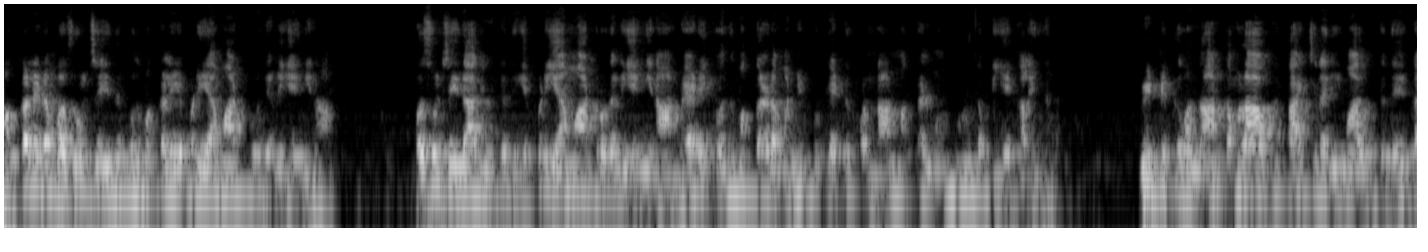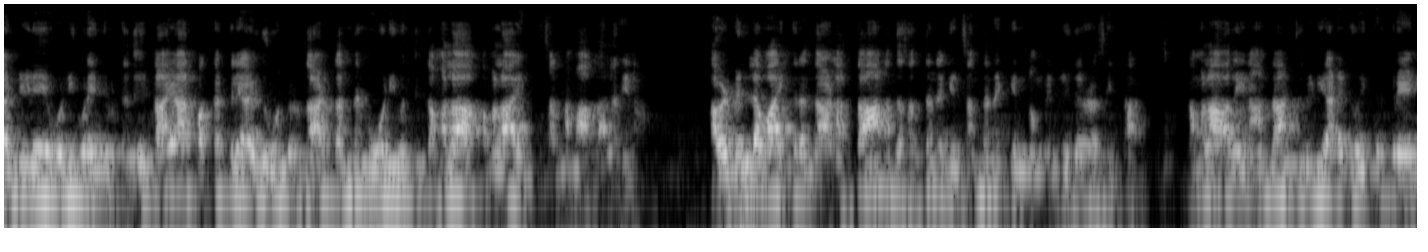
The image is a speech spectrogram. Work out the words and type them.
மக்களிடம் வசூல் செய்து பொதுமக்களை எப்படி ஏமாற்றுவது என ஏங்கினான். வசூல் செய்தாகிவிட்டது எப்படி ஏமாற்றுவதென ஏங்கினான். மேடைக்கு வந்து மக்களிடம் மன்னிப்பு கேட்டுக்கொண்டான் மக்கள் முன்முழுத்தபடியே கலைந்தனர். வீட்டுக்கு வந்தான். கமலாவுக்கு காய்ச்சல் அதிகமாகிவிட்டது கண்ணிலே ஒளி குறைந்து விட்டது. தாயார் பக்கத்திலே அழுது கொண்டிருந்தாள். கந்தன் ஓடி வந்து கமலா கமலா என்று சன்னமாக அலறினான். அவள் மெல்ல வாய் திறந்தாள். அத்தான் அந்த சத்தனக்கின் சந்தனக்கிண்ணம் என்று இதழ் அசைத்தாள் கமலா அதை நான் தான் திருடி அடகு வைத்திருக்கிறேன்.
